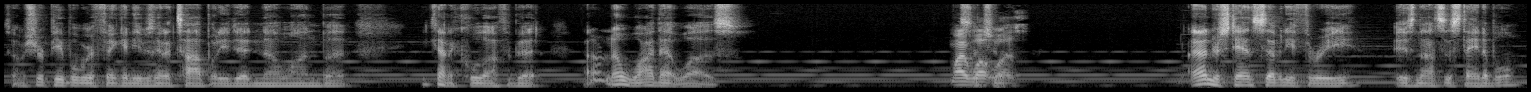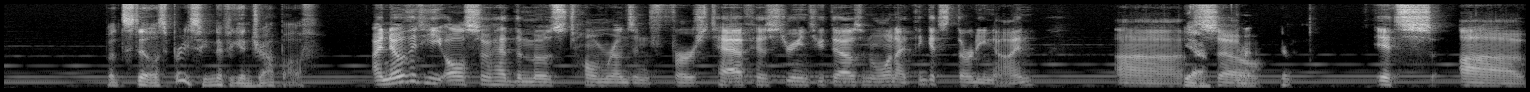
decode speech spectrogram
So I'm sure people were thinking he was going to top what he did in L1, but he kind of cooled off a bit. I don't know why that was. Why? Such what a- was? I understand 73 is not sustainable, but still, it's a pretty significant drop off. I know that he also had the most home runs in first half history in 2001. I think it's 39. Uh, Yeah. So. It's uh,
